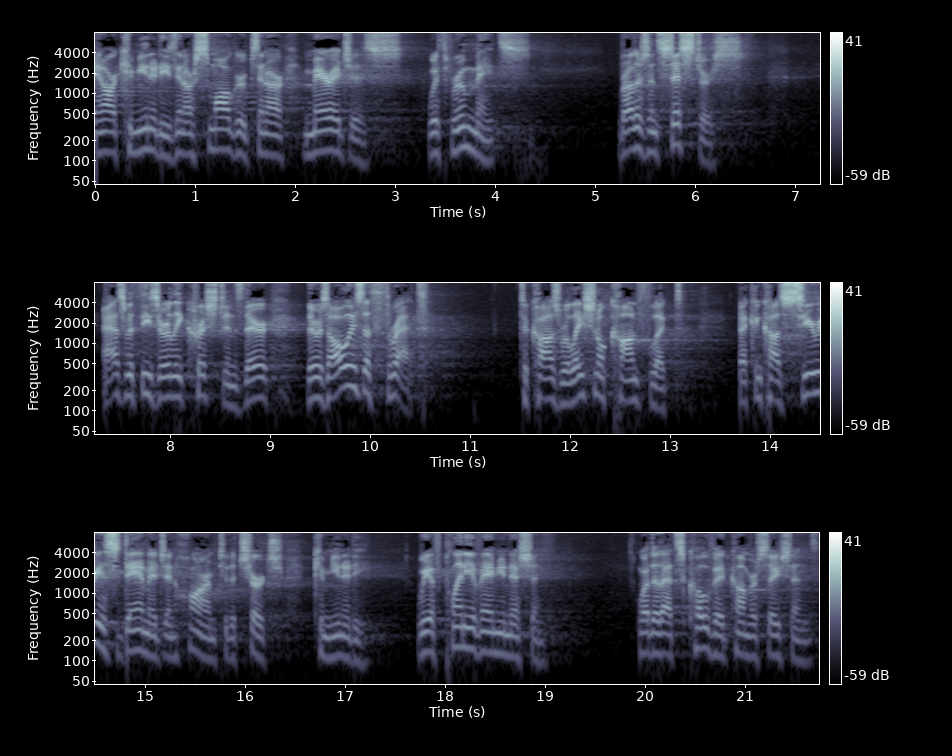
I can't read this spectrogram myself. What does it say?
in our communities, in our small groups, in our marriages, with roommates, brothers and sisters. As with these early Christians, there, there is always a threat to cause relational conflict that can cause serious damage and harm to the church community. We have plenty of ammunition, whether that's COVID conversations,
